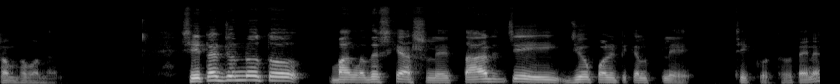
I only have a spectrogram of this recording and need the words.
সম্ভাবনা। সেটার জন্য তো বাংলাদেশকে আসলে তার যে এই জিও পলিটিক্যাল প্লে ঠিক করতে হবে, তাই না?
